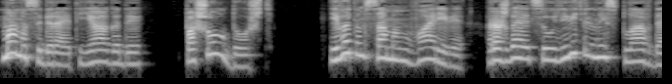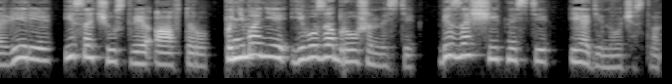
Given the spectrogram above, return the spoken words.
мама собирает ягоды, пошел дождь. И в этом самом вареве рождается удивительный сплав доверия и сочувствия автору, понимание его заброшенности, беззащитности и одиночества.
